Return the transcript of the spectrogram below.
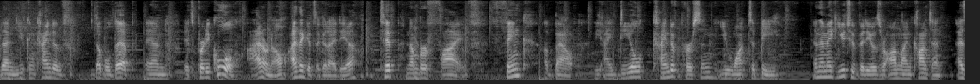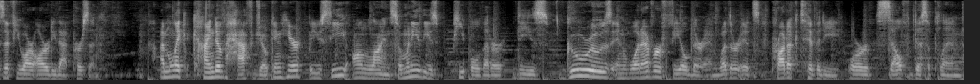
then you can kind of double dip and it's pretty cool. I don't know. I think it's a good idea. Tip number five think about the ideal kind of person you want to be and then make YouTube videos or online content as if you are already that person. I'm like kind of half joking here, but you see online so many of these people that are these gurus in whatever field they're in, whether it's productivity or self discipline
